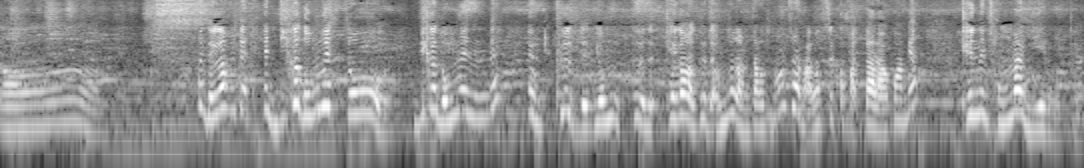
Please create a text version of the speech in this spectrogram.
아. 그러니까 내가 볼 때, 야, 네가 너무했어. 네가 너무했는데, 야, 그, 염, 그, 걔가, 그 염소 남자가 더 상처를 받았을 것 같다라고 하면, 걔는 정말 이해를 못해요.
